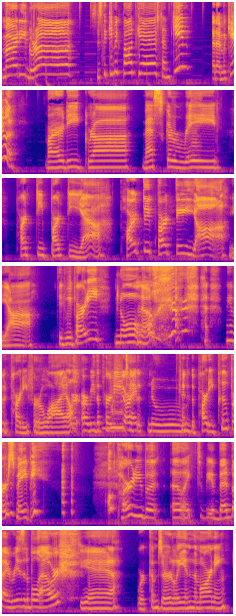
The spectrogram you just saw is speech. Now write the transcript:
Mardi Gras! This is the Gimmick Podcast. I'm Kim. And I'm Michala. Mardi Gras, masquerade, party, party, yeah. Party, party, yeah. Yeah. Did we party? No. No. we haven't partied for a while. Are, are we the party We are type? no. Kind of the party poopers, maybe. I'll party, but I like to be in bed by a reasonable hour. yeah. Work comes early in the morning.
